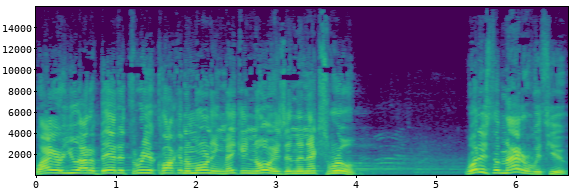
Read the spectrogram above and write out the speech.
Why are you out of bed at three o'clock in the morning making noise in the next room? What is the matter with you?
